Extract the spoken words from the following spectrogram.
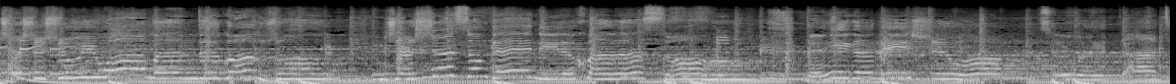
这是属于我们的光荣，这是送给你的欢乐颂。每一个你是我最伟大的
